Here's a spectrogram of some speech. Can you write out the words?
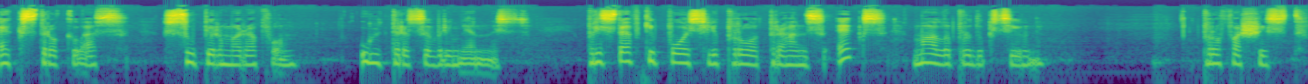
экстрокласс, супермарафон, ультрасовременность. Приставки после про, транс, экс малопродуктивны. Профашист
